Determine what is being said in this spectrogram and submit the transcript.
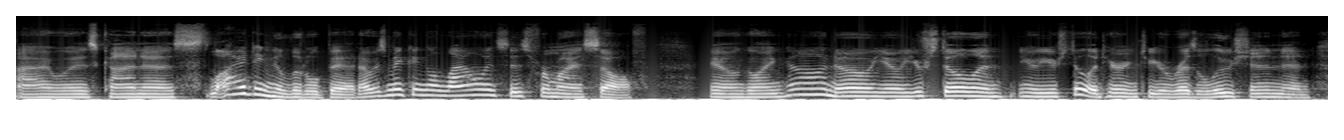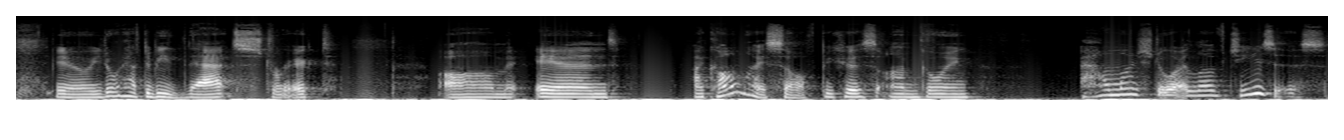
I was kind of sliding a little bit. I was making allowances for myself, you know, going, oh no, you know, you're still in, you know, you're still adhering to your resolution, and you know, you don't have to be that strict. Um, and I calm myself because I'm going, how much do I love Jesus?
